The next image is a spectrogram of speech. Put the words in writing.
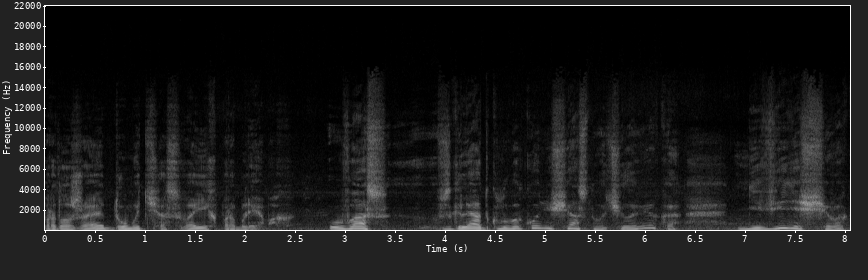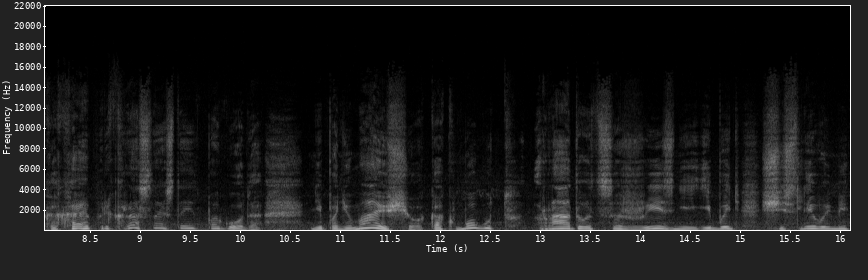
продолжая думать о своих проблемах. «У вас взгляд глубоко несчастного человека, не видящего, какая прекрасная стоит погода, не понимающего, как могут радоваться жизни и быть счастливыми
